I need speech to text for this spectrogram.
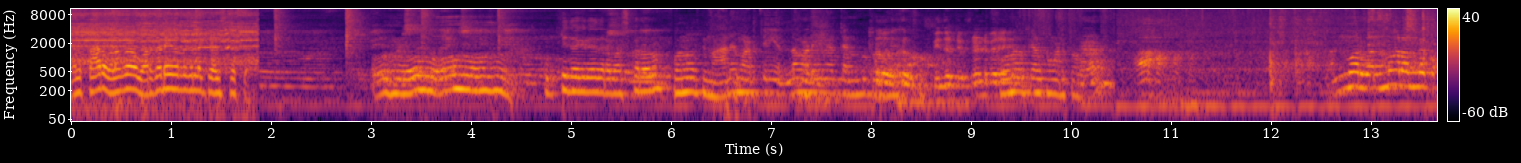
ಅಲ್ಲಿ ಕಾರ್ ಒಳಗ ಹೊರಗಡೆ ಇರೋದಿಲ್ಲ ಕೇಳಿಸ್ಬೇಕು. ಓಹೋ ಓಹೋ ಓಹೋ ಓಹೋ. ಹುಟ್ಟಿದಾಗಿದೆ ಅದರ ಭಾಸ್ಕರ್ ಅವರು? ಫೋನ್ ಹೋಗ್ತೀನಿ ನಾನೇ ಮಾಡ್ತೀನಿ ಎಲ್ಲ ಮಾಡಿದ್ದೀನಿ ಅಂತ ಅಂದ್ಬಿಟ್ಟು ಫೋನಲ್ಲಿ ಕೆಲಸ ಮಾಡ್ತಾನೆ ಒನ್ ಮೋರ್ ಒನ್ ಮೋರ್ ಅನ್ಬೇಕು.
